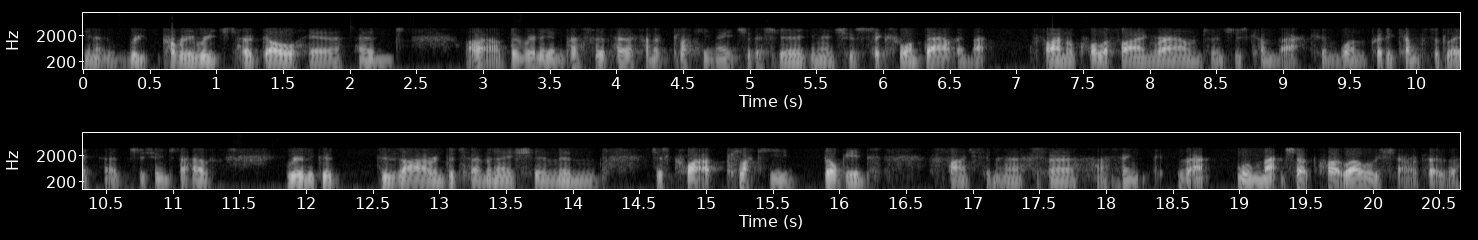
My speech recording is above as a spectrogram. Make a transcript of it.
you know, re- probably reached her goal here. And I, I've been really impressed with her kind of plucky nature this year. You know, she was six-one down in that final qualifying round, and she's come back and won pretty comfortably. And she seems to have really good desire and determination, and just quite a plucky, dogged fight in her. So I think that will match up quite well with Sharapova.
